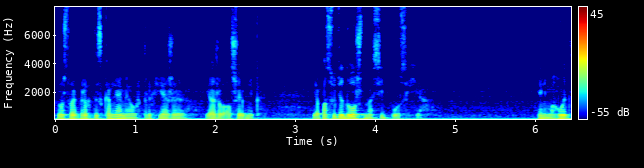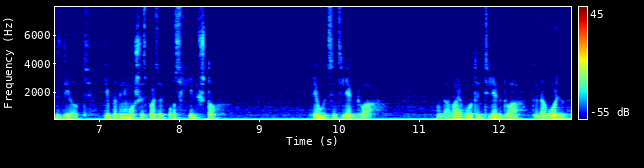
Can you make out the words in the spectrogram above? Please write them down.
потому что, во-первых, ты с камнями, а во-вторых, я же, я же волшебник. Я, по сути, должен носить посохи. Я не могу это сделать. Типа ты не можешь использовать посохи или что? Требуется интеллект 2. Ну давай, вот интеллект 2. Ты доволен?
